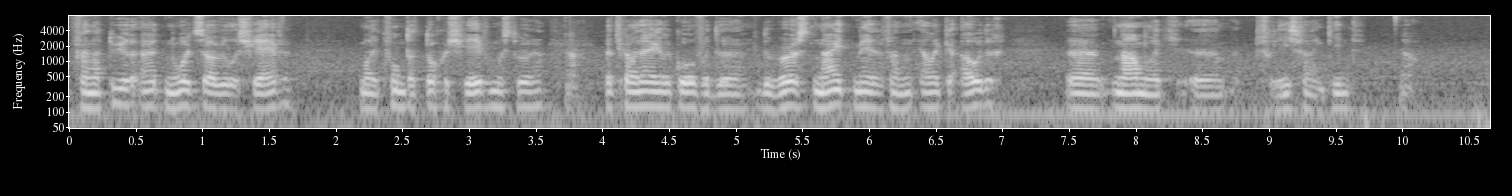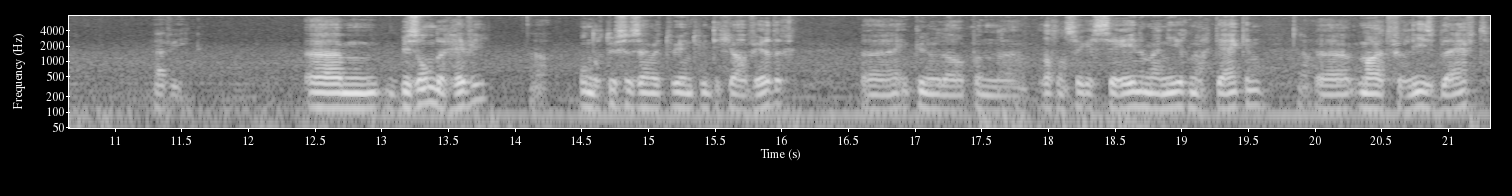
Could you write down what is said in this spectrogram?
van nature uit nooit zou willen schrijven, maar ik vond dat toch geschreven moest worden. Ja. Het gaat eigenlijk over de, de worst nightmare van elke ouder, eh, namelijk eh, het verlies van een kind. Heavy. Ehm, bijzonder heavy. Ja. Ondertussen zijn we 22 jaar verder eh, en kunnen we daar op een, laten we zeggen, serene manier naar kijken. Ja. Maar het verlies blijft.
